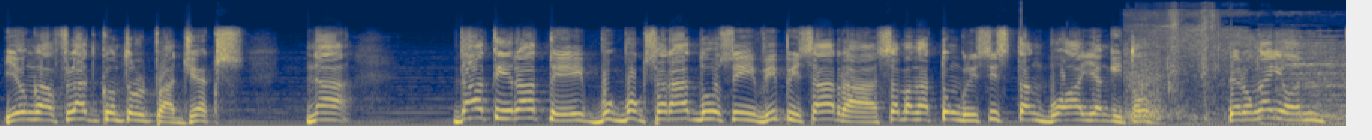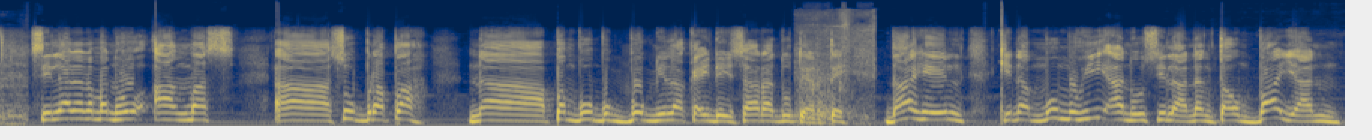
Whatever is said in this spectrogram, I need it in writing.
yung ah, flood control projects na dati-rati bugbog sarado si VP Sara sa mga tungrisistang buayang ito. Pero ngayon, sila na naman ho ang mas ah, sobra pa na pambubugbog nila kay Inday Sara Duterte. Dahil kinamumuhian ho sila ng taong bayan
